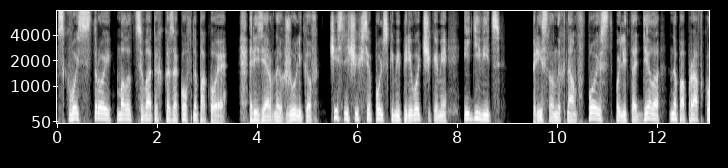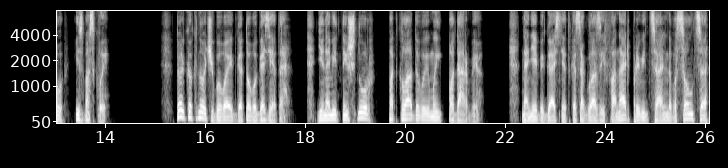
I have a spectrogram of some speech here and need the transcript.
сквозь строй молодцеватых казаков на покое, резервных жуликов, числящихся польскими переводчиками и девиц, присланных нам в поезд политотдела на поправку из Москвы. Только к ночи бывает готова газета. Динамитный шнур, подкладываемый под армию. На небе гаснет косоглазый фонарь провинциального солнца,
